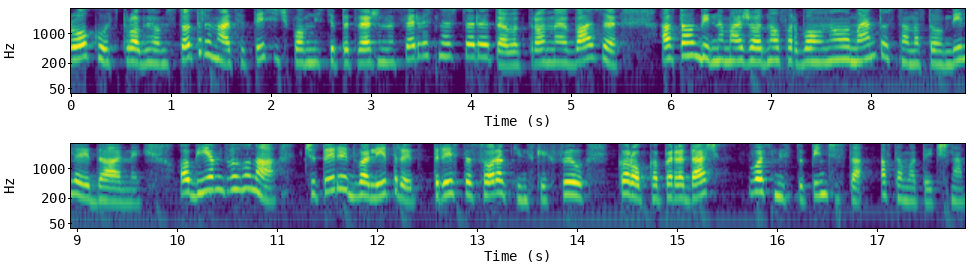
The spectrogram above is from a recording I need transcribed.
року з пробігом 113 тисяч повністю підтверджено сервісною історією та електронною базою. Автомобіль не має жодного фарбованого елементу, стан автомобіля ідеальний. Об'єм двигуна 4,2 літри, 340 кінських сил, коробка передач восьмиступінчаста автоматична.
